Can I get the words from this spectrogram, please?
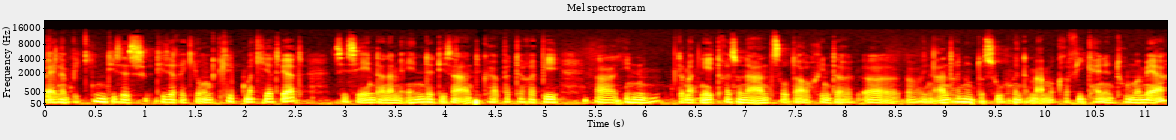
weil am Beginn dieses, diese Region klipp markiert wird. Sie sehen dann am Ende dieser Antikörpertherapie äh, in der Magnetresonanz oder auch in, der, äh, in anderen Untersuchungen der Mammographie keinen Tumor mehr,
